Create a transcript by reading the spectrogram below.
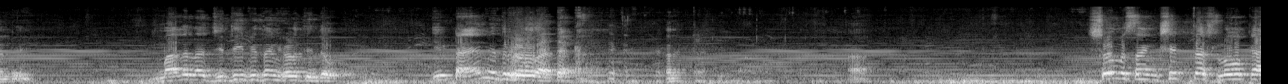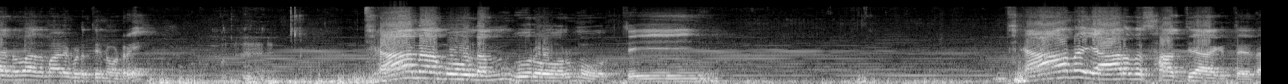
ಏನ್ರಿ? ಮೊದಲ ಜಿದ್ದಿ ಬಿದ್ದಂಗೆ ಹೇಳ್ತಿದ್ದೆವು. ಈಗ ಟೈಮ್ ಇದ್ರೆ ಹೇಳೋದು ಅಟ್ಟೆ. ಶುಭ ಸಂಕ್ಷಿಪ್ತ ಶ್ಲೋಕ ಅನುವಾದ ಮಾಡಿಬಿಡ್ತೀನಿ ನೋಡ್ರಿ. ಧ್ಯಾನ ಮೂಲಂ ಗುರೋರ್ ಮೂರ್ತಿ. ಧ್ಯಾನ ಯಾರದ ಸಾಧ್ಯ ಆಗ್ತದ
